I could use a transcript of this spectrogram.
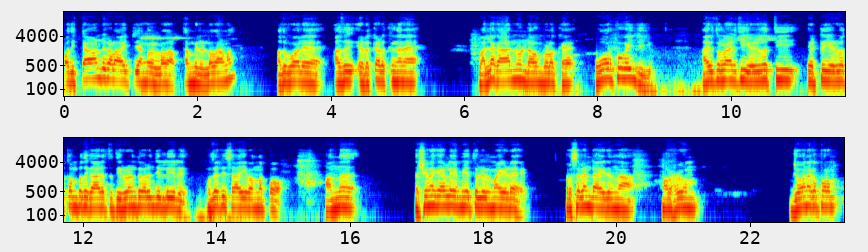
പതിറ്റാണ്ടുകളായിട്ട് ഞങ്ങളുള്ളതാണ് തമ്മിലുള്ളതാണ്. അതുപോലെ അത് ഇടയ്ക്കിടയ്ക്ക് ഇങ്ങനെ വല്ല കാരണം ഉണ്ടാകുമ്പോഴൊക്കെ ഓർക്കുകയും ചെയ്യും. ആയിരത്തി തൊള്ളായിരത്തി എഴുപത്തി എട്ട് എഴുപത്തൊമ്പത് കാലത്ത് തിരുവനന്തപുരം ജില്ലയിൽ മുദരിസായി വന്നപ്പോൾ അന്ന് ദക്ഷിണ കേരള എമിയത്തുലുമയുടെ പ്രസിഡന്റായിരുന്ന മർഹവും ജോനകപ്പുറം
